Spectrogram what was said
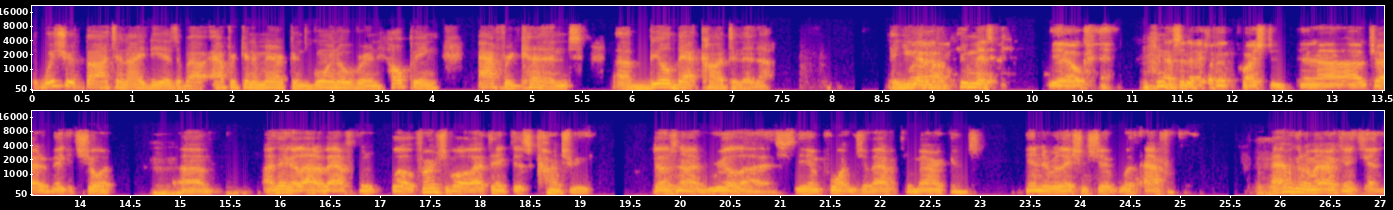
What's your thoughts and ideas about African Americans going over and helping Africans uh, build that continent up? And you well, got about two minutes. Yeah, okay. That's an excellent question, and I, will try to make it short. Mm-hmm. Um, I think a lot of African, well, first of all, I think this country does not realize the importance of African Americans in the relationship with Africa. Mm-hmm. African Americans can,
